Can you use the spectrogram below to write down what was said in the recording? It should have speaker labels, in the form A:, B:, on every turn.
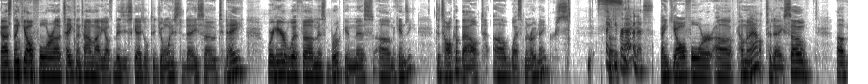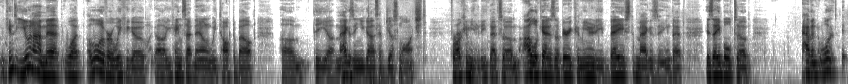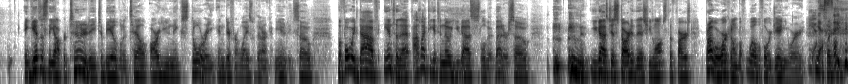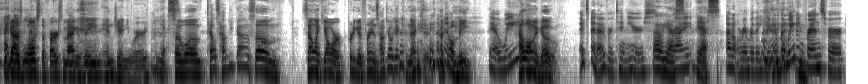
A: Guys, thank you all for uh, taking the time out of y'all's busy schedule to join us today. So today we're here with uh, Miss Brooke and Miss uh, Mackenzie to talk about uh, West Monroe neighbors.
B: Thank you for having us.
A: Thank y'all for uh, coming out today. So, uh, Mackenzie, you and I met what a little over a week ago. Uh, you came, sat down, and we talked about um, the uh, magazine you guys have just launched for our community. That's um, I look at as a very community based magazine that is able to have an well. It, it gives us the opportunity to be able to tell our unique story in different ways within our community. So, before we dive into that, I'd like to get to know you guys just a little bit better. So, you guys just started this. You launched the first probably were working on before, well before January.
B: Yes.
A: But you guys launched the first magazine in January.
C: Yes.
A: So um, tell us, how do you guys um, sound like y'all are pretty good friends? How'd y'all get connected? How'd y'all meet?
B: Yeah, we.
A: How long ago?
B: It's been over 10 years.
C: oh yes.
B: Right?
C: Yes.
B: I don't remember the year, but we've been friends for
